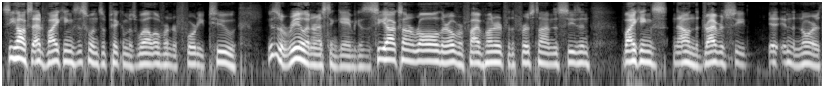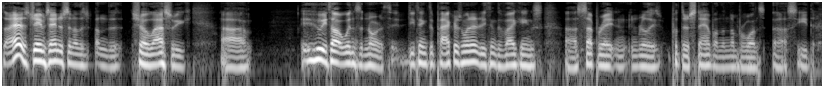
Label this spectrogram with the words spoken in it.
Seahawks at Vikings. This one's a pick 'em as well, over under 42. This is a real interesting game because the Seahawks on a roll. They're over 500 for the first time this season. Vikings now in the driver's seat in the North. I had James Anderson on the on the show last week. Uh, who he thought wins the North? Do you think the Packers win it, or do you think the Vikings uh, separate and, and, really put their stamp on the number one uh, seed there?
